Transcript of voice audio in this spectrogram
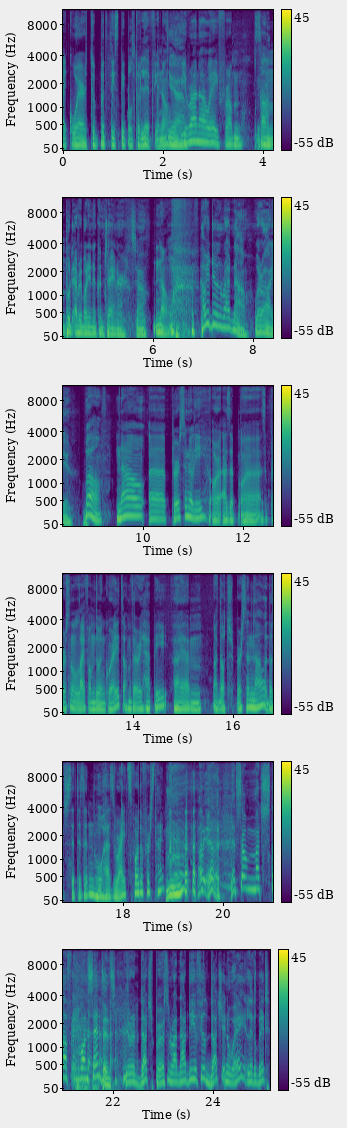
like where to put these people to live. You know, Yeah. we run away from You some. can't put everybody in a container. So, no, how are you doing right now? Where are you? Well, now uh, personally, or as a uh, as a personal life, I'm doing great. I'm very happy. I am a Dutch person now, a Dutch citizen who has rights for the first time. oh yeah, that, that's so much stuff in one sentence. You're a Dutch person right now. Do you feel Dutch in a way, a little bit?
